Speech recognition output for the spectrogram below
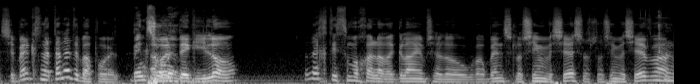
שבנקס נתן את זה בהפועל. בנקס אבל אומר. בגילו, לך תסמוך על הרגליים שלו, הוא כבר בן 36 או 37, כן.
